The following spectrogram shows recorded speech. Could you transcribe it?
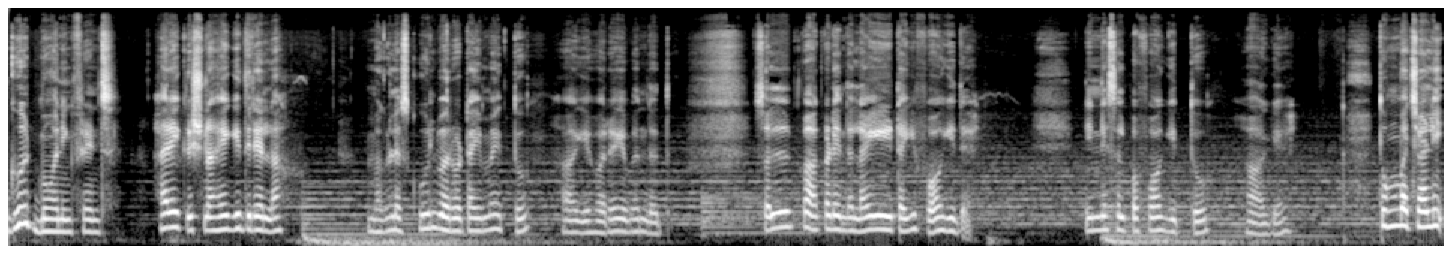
Good morning friends Hare Krishna, ಹೇಗಿದ್ದೀರಲ್ಲ? ಮಗಳ ಸ್ಕೂಲ್ ಬರೋ ಟೈಮ್ ಇತ್ತು ಹಾಗೆ ಹೊರಗೆ ಬಂದದ್ದು. ಸ್ವಲ್ಪ ಆ ಕಡೆಯಿಂದ ಲೈಟಾಗಿ ಫಾಗ್ ಇದೆ. ನಿನ್ನೆ ಸ್ವಲ್ಪ ಫಾಗ್ ಇತ್ತು. ಹಾಗೆ. ತುಂಬ ಚಳಿ.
